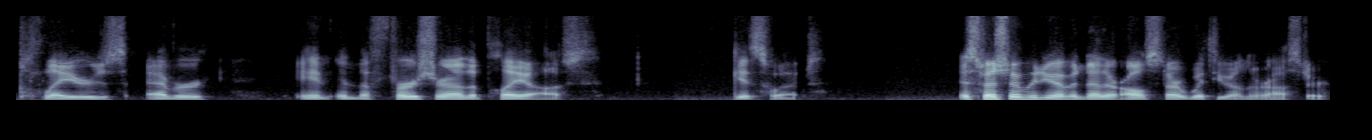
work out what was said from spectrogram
players ever in in the first round of the playoffs get swept, especially when you have another All Star with you on the roster.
